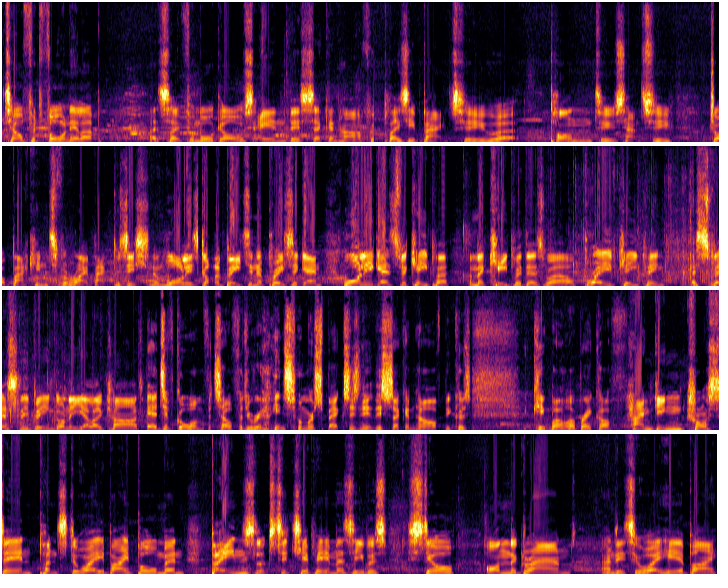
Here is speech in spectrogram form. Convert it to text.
Telford 4-0 up, let's hope for more goals in this second half. Plays it back to uh, Pond, who's had to drop back into the right back position. And Whalley's got the beat in the priest again. Worley against the keeper and the keeper does well. Brave keeping especially being on a yellow card. Yeah difficult one for Telford really in some respects isn't it this second half? Because keep well a break off. Hanging cross in punched away by Bullman. Baines looks to chip him as he was still on the ground. And it's away here by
